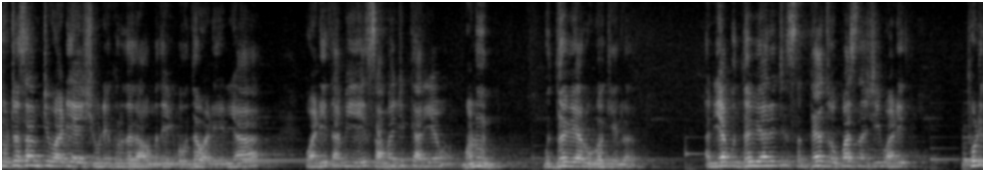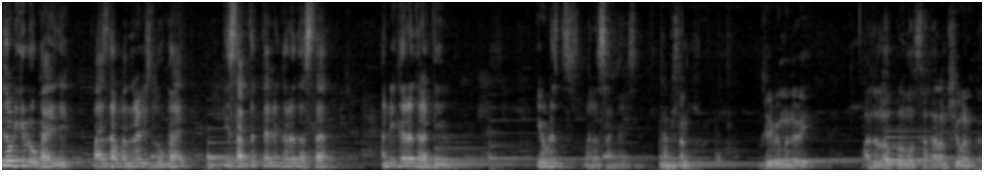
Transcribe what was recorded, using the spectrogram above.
छोटंसं आमची वाडी आहे शिवणे खुर्द गावामध्ये एक बौद्ध वाडी आहे. आणि या वाढीत आम्ही हे सामाजिक कार्य म्हणून बुद्धविहार उभं केलं. आणि या बुद्धविहाराची सध्या जोपासनाशी वाढीत थोडी थोडी लोक आहेत एक पाच दहा पंधरा वीस लोक आहेत ती सातत्याने करत असतात आणि करत राहतील. एवढंच मला सांगायचं सांगतो. जे बी मंडळी माझं नाव प्रमोद सखाराम शिवणकर.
